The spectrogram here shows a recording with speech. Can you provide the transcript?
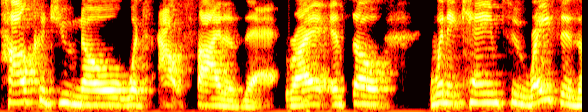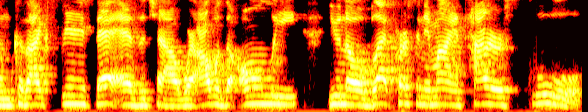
how could you know what's outside of that, right? And so when it came to racism because i experienced that as a child where i was the only you know black person in my entire school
